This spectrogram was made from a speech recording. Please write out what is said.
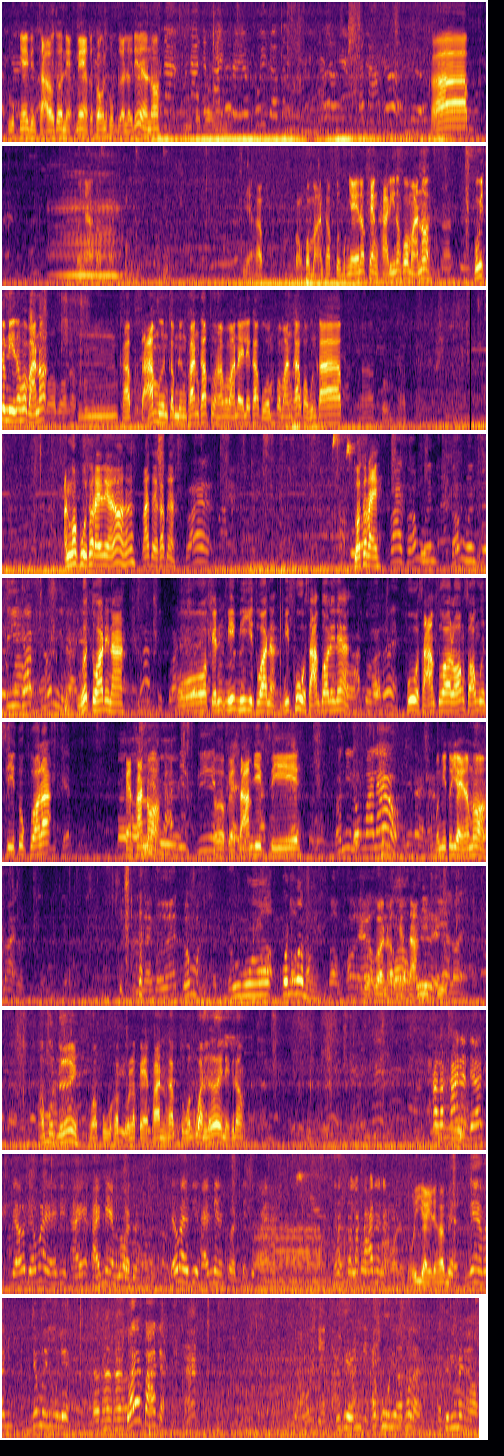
ลูกใหญ่เป็นสาวตัวเนี่ยแม่กระท้องได้หกเดือนเลยเด้อเนาะ ครับไม่ยากหรอกครับเนี่ยครับของพ่อหมานครับตัวบางใหญ่เนาะแข้งขาดีเนาะพ่อหมานเนาะบุ้ยตำหนิเนาะพ่อหมานเนาะบอบอครับอืมครับสามหมื่นกับหนึ่งพันครับโทรหาประมาณได้เลยครับผมประมาณครับขอบคุณครับครับผมครับอันงอผูเท่าไหรเนี่ยเนาะฮะรายเท่าไหร่ครับเนี่ยว่า ตัวเท่าไหรว่าสองหมื่นสองหมื่นดีครับเหมือนนี่นะเงือตัวนี่นะว่าสุดตัวโอ้ เป็นมีมีกี่ตัวน่ะ มีผู้สามตัวเลยเนี่ยสามตัวเลยผู้สามตัวร้องสองหมื่นสี่ตกตัวละแปดพันเนาะสามยี่สิบสี่เออแปดสามยี่สี่ตอนนี้ลงมาแล้ว มันมีตัวใหญ่น้ำเนาะ ลงมาดูมัวอ้วนอ้วนตัวอ้วนแปดสามยี่สี่เอาหมดเลยหัวปูครับตัวละแปดพันครับ ตัวอ้วนๆเลยเนี่ยพี่น้อง ถ้าราคาเนี่ยเดี๋ยวเดี๋ยวเดี๋ยวไว้ให้พี่ขายขายแม่มก่อนเดี๋ยวไว้ให้พี่ขายแม่ก่อนเดี๋ยวจะขายให้ถ้าราคาเนี่ยนะเอาตัวใหญ่เลยครับเนี่ยแม่มันยังไม่รู้เลยถ้าถ้าถ้าร้อยบาทอะพี่เทมถ้าคู่นี้เอาเท่าไหร่แต่ตัวนี้ไม่เอา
